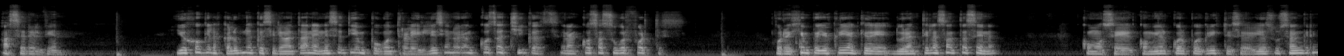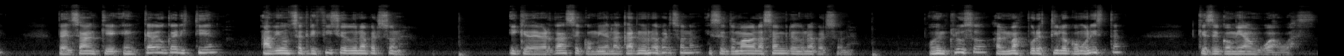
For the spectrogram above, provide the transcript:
hacer el bien. Y ojo que las calumnias que se levantaban en ese tiempo contra la iglesia no eran cosas chicas, eran cosas súper fuertes. Por ejemplo, ellos creían que durante la Santa Cena, como se comía el cuerpo de Cristo y se bebía su sangre, pensaban que en cada Eucaristía había un sacrificio de una persona. Y que de verdad se comía la carne de una persona y se tomaba la sangre de una persona. O incluso, al más puro estilo comunista, que se comían guaguas.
